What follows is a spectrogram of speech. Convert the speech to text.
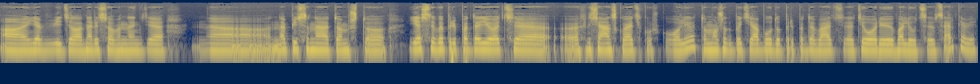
а, я видела нарисованный, где э, написано о том, что если вы преподаете э, христианскую этику в школе, то, может быть, я буду преподавать теорию эволюции в церкви.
